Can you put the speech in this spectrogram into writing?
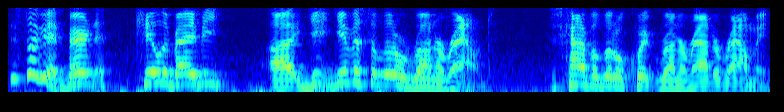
Just look at Bear, Killer Baby. Uh, give us a little run around. Just kind of a little quick run around around me.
